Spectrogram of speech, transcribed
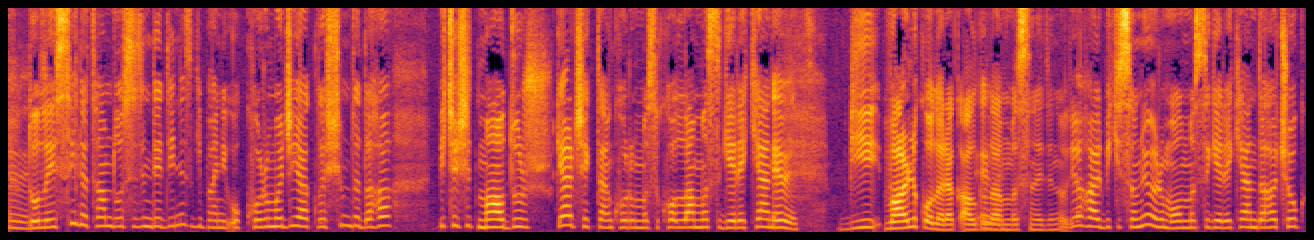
Evet. Dolayısıyla tam da o sizin dediğiniz gibi hani o korumacı yaklaşım da daha bir çeşit mağdur, gerçekten korunması, kollanması gereken evet bir varlık olarak algılanması evet. neden oluyor. Halbuki sanıyorum olması gereken daha çok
